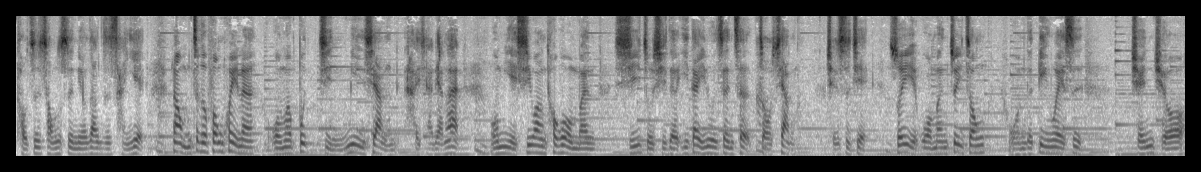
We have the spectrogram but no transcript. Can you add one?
投资从事牛樟芝产业。那我们这个峰会呢，我们不仅面向海峡两岸，我们也希望透过我们习主席的一带一路政策走向全世界。所以我们最终我们的定位是。全球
